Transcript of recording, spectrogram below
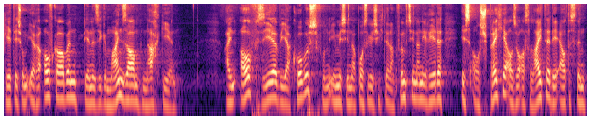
geht es um ihre Aufgaben, denen sie gemeinsam nachgehen. Ein Aufseher wie Jakobus, von ihm ist in Apostelgeschichte dann 15 an die Rede, ist als Sprecher, also als Leiter der Ältesten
